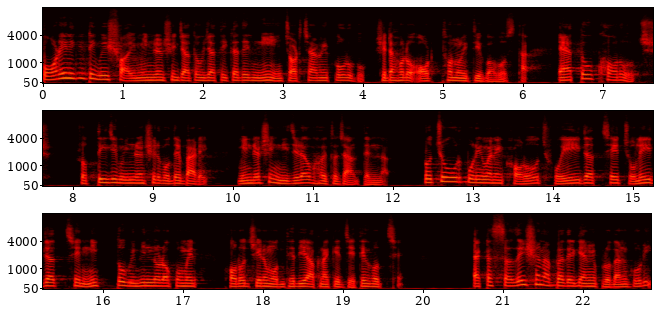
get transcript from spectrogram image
পরের একটি বিষয়, মীন রাশি জাতক জাতিকাদের নিয়ে চর্চা আমি করব, সেটা হলো অর্থনৈতিক অবস্থা। এত খরচ সত্যিই যে মীন রাশির হতে পারে মীন রাশি নিজেরাও হয়তো জানতেন না। প্রচুর পরিমাণে খরচ হয়েই যাচ্ছে, চলেই যাচ্ছে, নিত্য বিভিন্ন রকমের খরচের মধ্যে দিয়ে আপনাকে যেতে হচ্ছে। একটা সাজেশন আপনাদেরকে আমি প্রদান করি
